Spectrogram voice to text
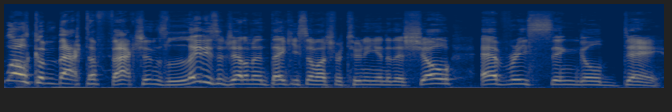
Welcome back to Factions. Ladies and gentlemen, thank you so much for tuning into this show every single day.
